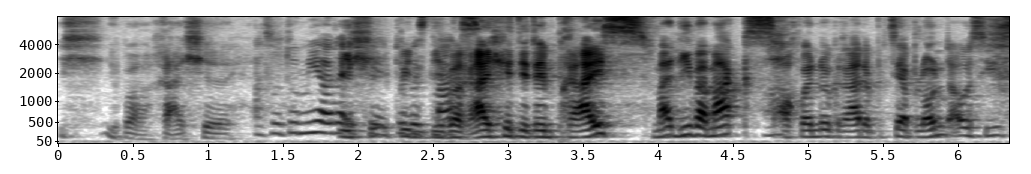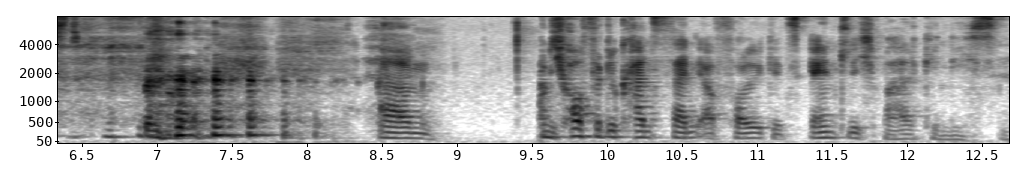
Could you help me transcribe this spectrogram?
ich überreiche, Achso, du mir oder ich, ich? Bin, überreiche dir den Preis, mein lieber Max, auch wenn du gerade sehr blond aussiehst. ähm, und ich hoffe, du kannst deinen Erfolg jetzt endlich mal genießen.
